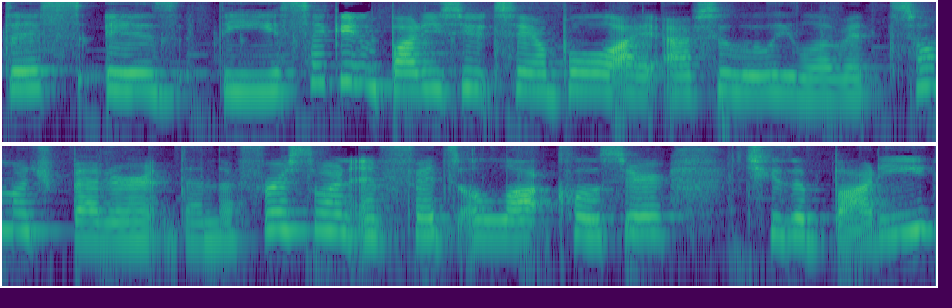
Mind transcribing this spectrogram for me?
This is the second bodysuit sample. I absolutely love it so much better than the first one. It fits a lot closer to the body,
